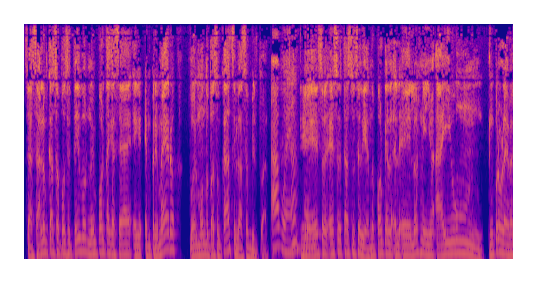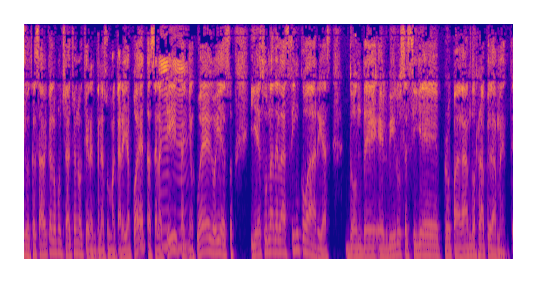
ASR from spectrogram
sea, sale un caso positivo, no importa que sea en, en primero, todo el mundo para su casa y lo hacen virtual. Ah, bueno. Eh, eso, eso está sucediendo porque eh, los niños, hay un, un problema que usted sabe que los muchachos no quieren tener su mascarilla puesta, se la quitan en el juego y eso. Y es una de las cinco áreas donde el virus se sigue propagando rápidamente.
